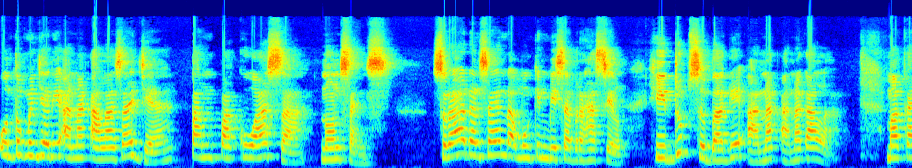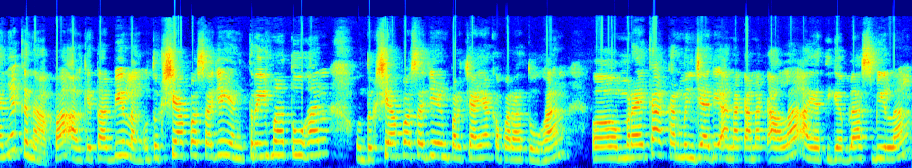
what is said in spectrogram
untuk menjadi anak Allah saja tanpa kuasa, nonsens. Saudara dan saya tidak mungkin bisa berhasil hidup sebagai anak-anak Allah. Makanya kenapa Alkitab bilang untuk siapa saja yang terima Tuhan, untuk siapa saja yang percaya kepada Tuhan, e, mereka akan menjadi anak-anak Allah. Ayat 13 bilang,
